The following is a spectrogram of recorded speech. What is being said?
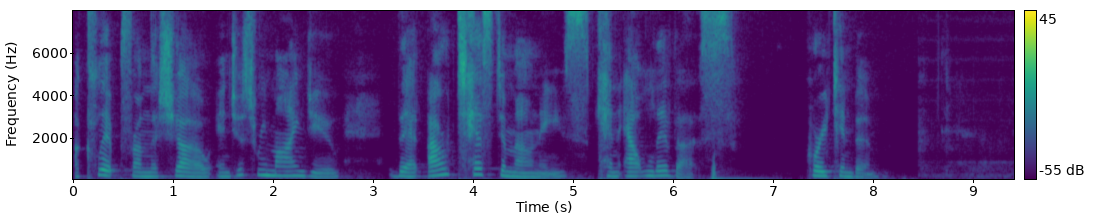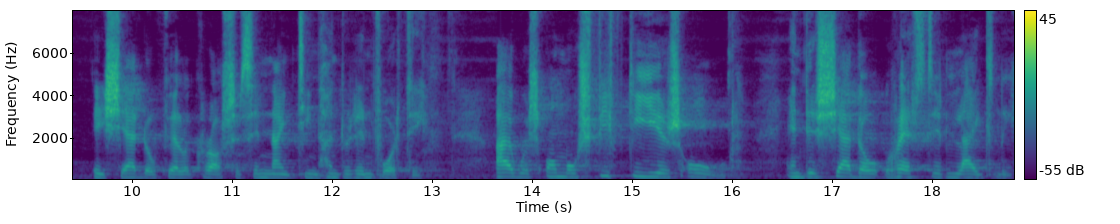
a clip from the show and just remind you that our testimonies can outlive us. Corrie ten. A shadow fell across us in 1940. I was almost 50 years old, and this shadow rested lightly.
